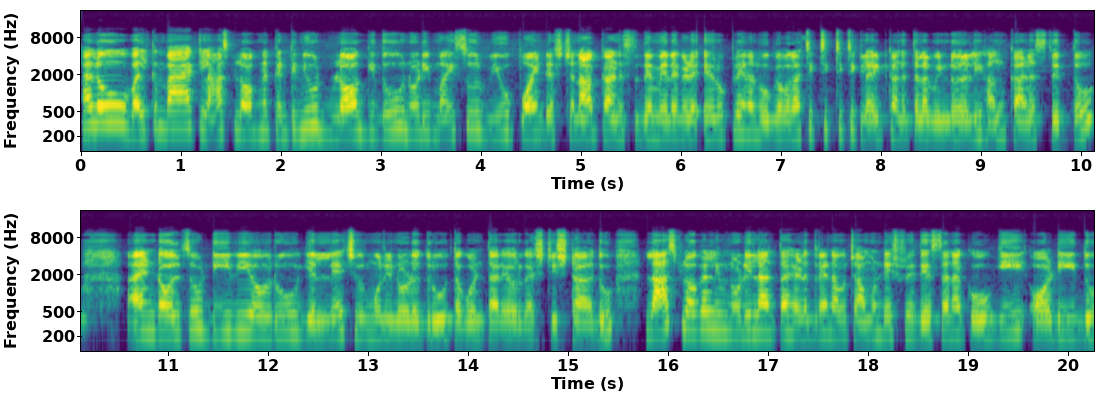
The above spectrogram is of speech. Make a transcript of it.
ಹಲೋ ವೆಲ್ಕಮ್ ಬ್ಯಾಕ್ ಲಾಸ್ಟ್ ಬ್ಲಾಗ್ನ ಕಂಟಿನ್ಯೂಡ್ ಬ್ಲಾಗ್ ಇದು. ನೋಡಿ ಮೈಸೂರು ವ್ಯೂ ಪಾಯಿಂಟ್ ಎಷ್ಟು ಚೆನ್ನಾಗಿ ಕಾಣಿಸ್ತಿದೆ. ಮೇಲೆಗಡೆ ಏರೋಪ್ಲೇನಲ್ಲಿ ಹೋಗುವಾಗ ಚಿಕ್ಕ ಚಿಕ್ಕ ಚಿಕ್ಕ ಚಿಕ್ಕ ಲೈಟ್ ಕಾಣುತ್ತಲ್ಲ ವಿಂಡೋನಲ್ಲಿ ಹಂಗೆ ಕಾಣಿಸ್ತಿತ್ತು. ಆ್ಯಂಡ್ ಆಲ್ಸೋ ಡಿ ವಿ ಅವರು ಎಲ್ಲೇ ಚೂರ್ಮುರಿ ನೋಡಿದ್ರು ತಗೊಳ್ತಾರೆ ಅವ್ರಿಗೆ ಅಷ್ಟಿಷ್ಟ ಅದು. ಲಾಸ್ಟ್ ಬ್ಲಾಗಲ್ಲಿ ನೀವು ನೋಡಿಲ್ಲ ಅಂತ ಹೇಳಿದ್ರೆ, ನಾವು ಚಾಮುಂಡೇಶ್ವರಿ ದೇವಸ್ಥಾನಕ್ಕೆ ಹೋಗಿ ಆಡಿದು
